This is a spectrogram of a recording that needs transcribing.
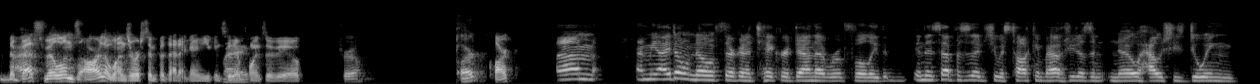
The I, best villains are the ones who are sympathetic and you can see right. their points of view. True. Clark? Clark? Um, I mean, I don't know if they're going to take her down that route fully. In this episode, she was talking about how she doesn't know how she's doing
